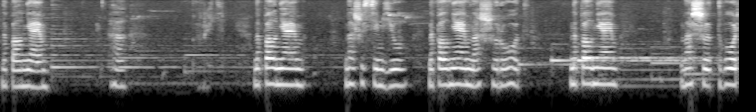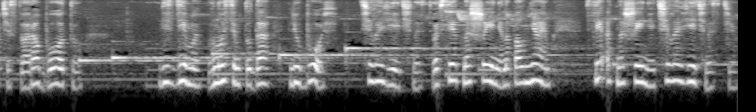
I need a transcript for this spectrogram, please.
Наполняем, наполняем нашу семью, наполняем наш род, наполняем наше творчество, работу. Везде мы вносим туда любовь, человечность, во все отношения наполняем все отношения человечностью,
